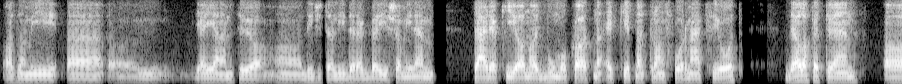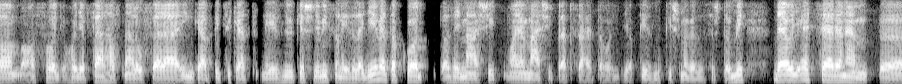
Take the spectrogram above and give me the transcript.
az, ami ugye jellemző a, a digital líderekbe is, ami nem zárja ki a nagy boomokat, egy-két nagy transformációt, de alapvetően az, hogy, hogy a felhasználó fele inkább piciket nézzük, és hogyha visszanézel egy évet, akkor az egy másik, majd másik website, ahogy a Facebook is, meg az összes többi, de hogy egyszerre nem uh,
